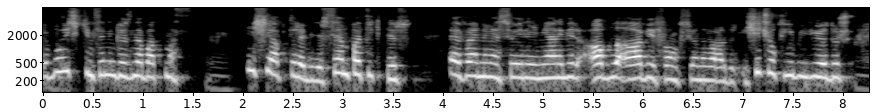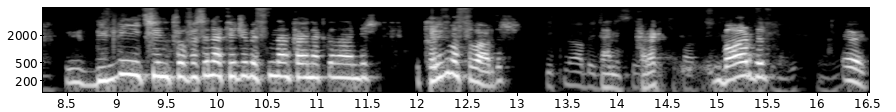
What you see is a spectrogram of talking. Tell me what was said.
Ve bu hiç kimsenin gözüne batmaz. Hmm. İş yaptırabilir, sempatiktir. Efendime söyleyeyim yani bir abla abi fonksiyonu vardır. İşi çok iyi biliyordur. Hmm. Bildiği için profesyonel tecrübesinden kaynaklanan bir karizması vardır. İkna becerisi yani karakter vardır. Evet.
